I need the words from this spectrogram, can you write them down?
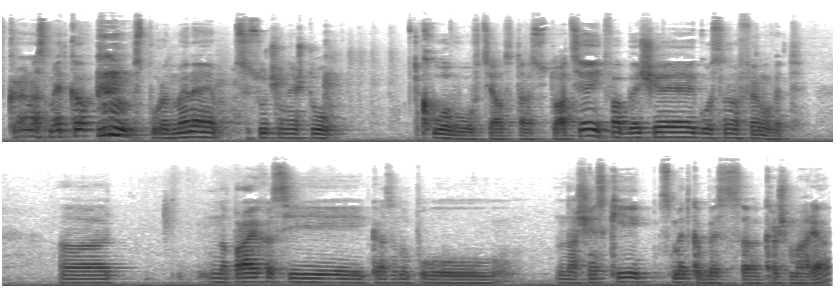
В крайна сметка, според мен се случи нещо хубаво в цялата тази ситуация и това беше гласа на феновете. А, направиха си, казано по нашенски, сметка без а, крашмаря,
